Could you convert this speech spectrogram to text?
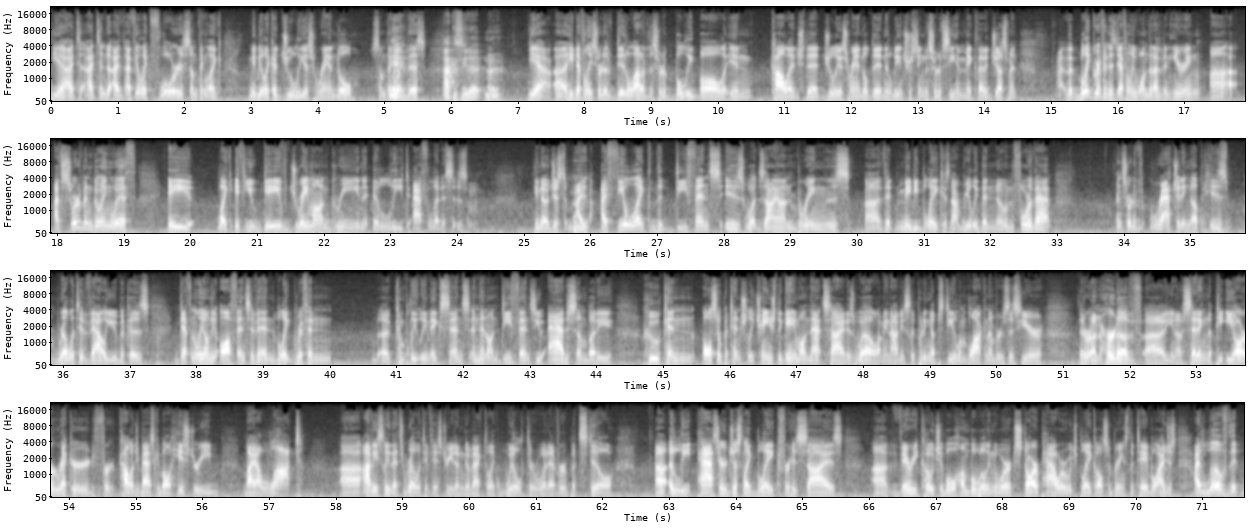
Yeah, I, t- I tend to. I, I feel like floor is something like maybe like a Julius Randle, something Yeah. like this. I can see that. Yeah. Yeah, uh, he definitely sort of did a lot of the sort of bully ball in college that Julius Randle did, and it'll be interesting to sort of see him make that adjustment. Uh, but Blake Griffin is definitely one that I've been hearing. Uh, I've sort of been going with a like if you gave Draymond Green elite athleticism. You know, just I, I feel like the defense is what Zion brings uh, that maybe Blake has not really been known for that and sort of ratcheting up his relative value because definitely on the offensive end, Blake Griffin uh, completely makes sense. And then on defense, you add somebody who can also potentially change the game on that side as well. I mean, obviously putting up steal and block numbers this year that are unheard of. Uh, you know, setting the PER record for college basketball history by a lot. Uh, obviously, that's relative history. It doesn't go back to like Wilt or whatever, but still, uh, elite passer, just like Blake for his size. Uh, very coachable, humble, willing to work, star power, which Blake also brings to the table. I just, I love that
